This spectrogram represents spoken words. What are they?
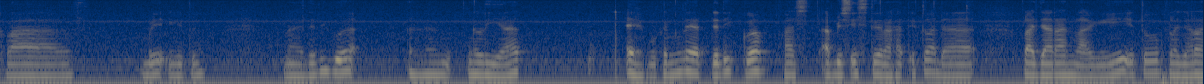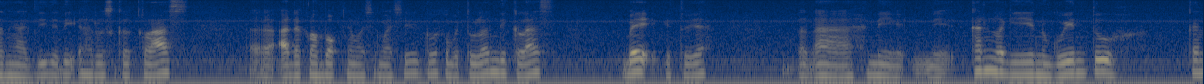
kelas B gitu. Nah jadi gue uh, ngeliat eh bukan ngeliat. Jadi gue pas abis istirahat itu ada pelajaran lagi. Itu pelajaran ngaji. Jadi harus ke kelas uh, ada kelompoknya masing-masing. Gue kebetulan di kelas B gitu ya. Nah nih nih kan lagi nungguin tuh. Kan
